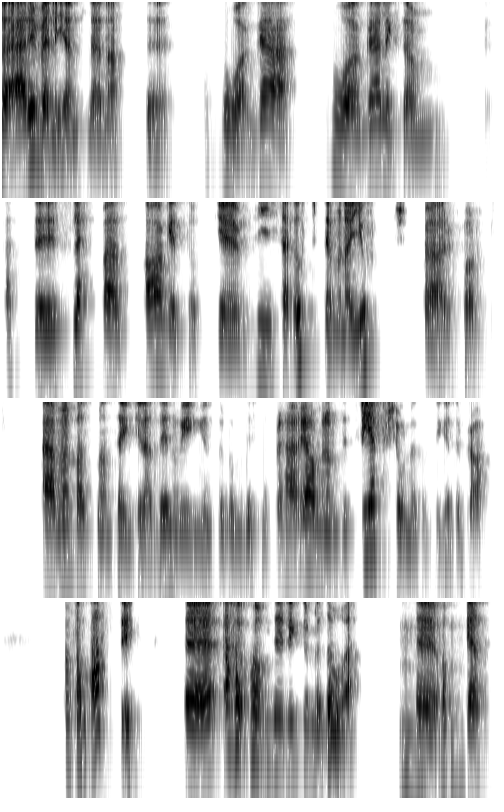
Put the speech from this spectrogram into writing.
så är det väl egentligen att, eh, att våga, våga liksom att eh, släppa taget och visa upp det man har gjort för folk. Även fast man tänker att det är nog ingen som kommer att lyssna på det här. Ja, men om det är tre personer som tycker att det är bra, vad fantastiskt! om det liksom är så. Mm. och mm. att,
